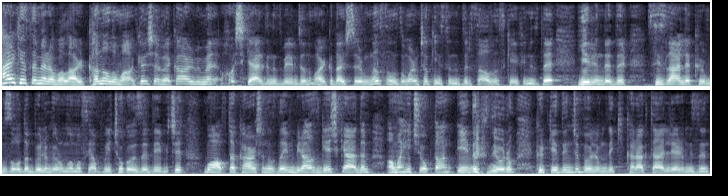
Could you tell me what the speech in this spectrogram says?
Herkese merhabalar. Kanalıma, köşeme, kalbime hoş geldiniz benim canım arkadaşlarım. Nasılsınız? Umarım çok iyisinizdir. Sağlığınız, keyfiniz de yerindedir. Sizlerle Kırmızı Oda bölüm yorumlaması yapmayı çok özlediğim için bu hafta karşınızdayım. Biraz geç geldim ama hiç yoktan iyidir diyorum. 47. bölümdeki karakterlerimizin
